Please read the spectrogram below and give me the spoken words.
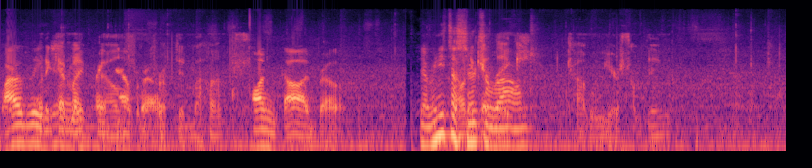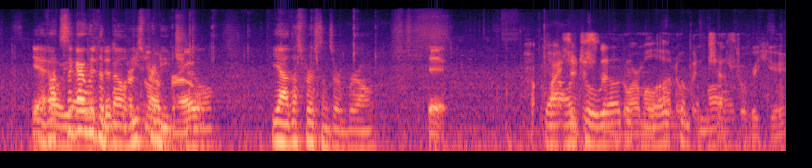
Why would I we wanna get my escape right bell now, bro? corrupted mobs. On God, bro. Yeah, we need to I wanna search get, like, around. Kamui or something. Yeah, Yeah, that's Oh, the yeah, guy is with the this bell. He's person our pretty bro? chill. Yeah, this person's our bro. sick. Why Yeah, is there just a doesn't normal unopened chest over here? That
